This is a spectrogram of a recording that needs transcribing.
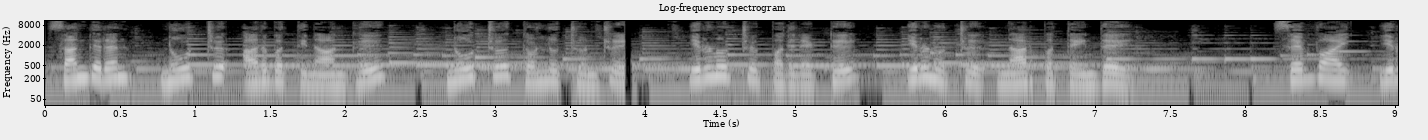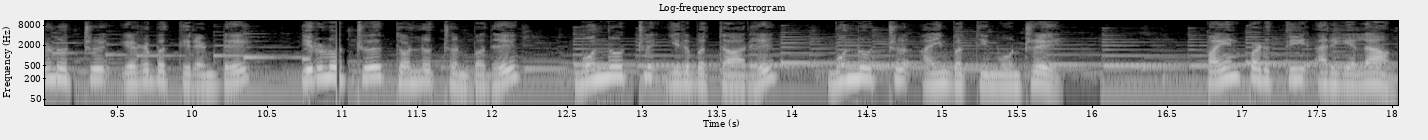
சந்திரன் நூற்று அறுபத்தி நான்கு நூற்று தொன்னூற்றொன்று இருநூற்று பதினெட்டு இருநூற்று நாற்பத்தைந்து. செவ்வாய் இருநூற்று எழுபத்தி ரெண்டு இருநூற்று தொன்னூற்றொன்பது முன்னூற்று இருபத்தாறு முன்னூற்று ஐம்பத்தி மூன்று பயன்படுத்தி அறியலாம்.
